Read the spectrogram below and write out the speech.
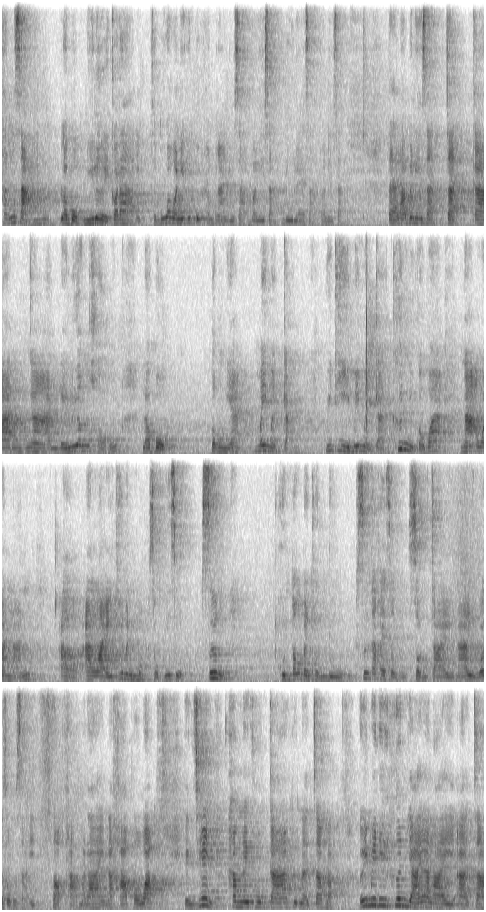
ทั้ง 3 ระบบนี้เลยก็ได้ สมมุติว่าวันนี้ครูปุ๊กทำงานอยู่ 3 บริษัท ดูแล 3 บริษัท แต่ละบริษัทจัดการงานในเรื่องของระบบตรงนี้ไม่เหมือนกัน วิธีไม่เหมือนกันขึ้นอยู่กับว่า ณวันนั้นอะไรที่มันเหมาะสมที่สุด ซึ่ง คุณต้องเป็นคนดู ซึ่งถ้าใครสนสนใจนะ หรือว่าสงสัยสอบถามมาได้นะคะ เพราะว่าอย่างเช่นทำในโครงการคุณอาจจะแบบเอ้ยไม่ได้เคลื่อนย้ายอะไร อาจจะ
